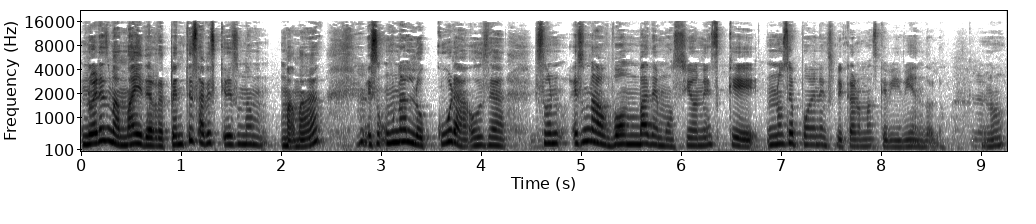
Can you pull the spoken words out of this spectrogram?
no eres mamá y de repente sabes que eres una mamá, es una locura, o sea, son, es una bomba de emociones que no se pueden explicar más que viviéndolo, ¿no?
